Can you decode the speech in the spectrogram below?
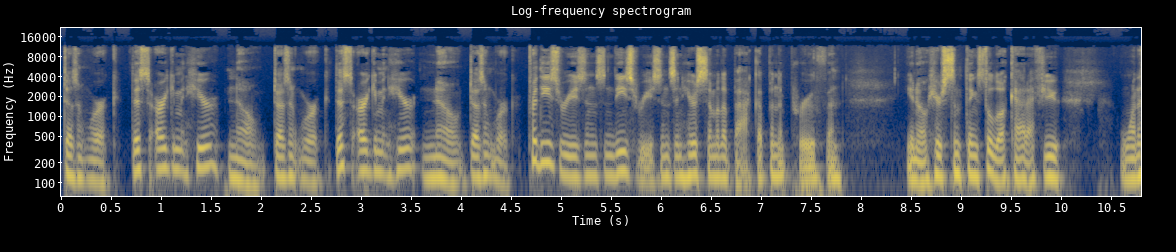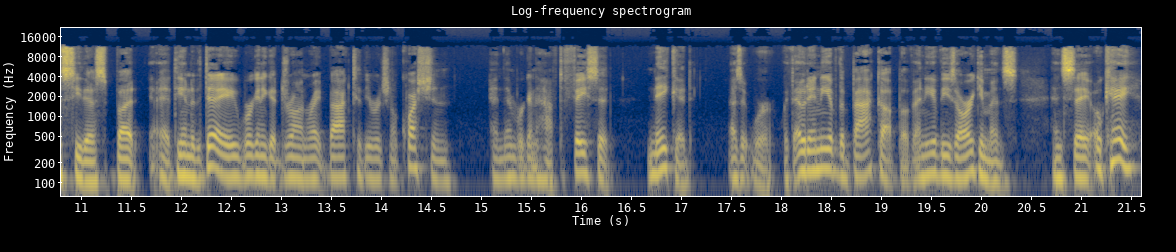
doesn't work. This argument here, no, doesn't work. This argument here, no, doesn't work. For these reasons and these reasons, and here's some of the backup and the proof, and you know, here's some things to look at if you want to see this. But at the end of the day, we're going to get drawn right back to the original question, and then we're going to have to face it naked, as it were, without any of the backup of any of these arguments, and say, okay,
